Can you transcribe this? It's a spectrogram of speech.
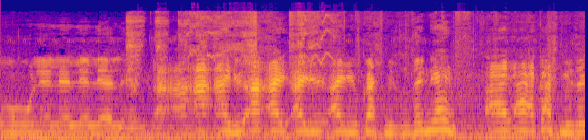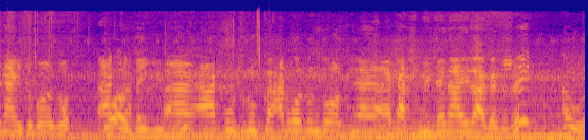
ઓહો લે લે લે લે લે આ આ આ આ આ આ આ કાશ્મીર જઈને આવીને આ આ કાશ્મીર જઈને આવીશું બોલો જો આ ગયું. આ આ કૂતરું કાઢવો હતું તો આ આ કાશ્મીર જઈને આવી લાગે છે ભાઈ આવું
